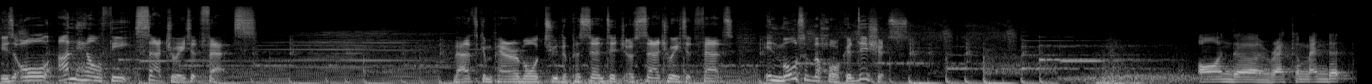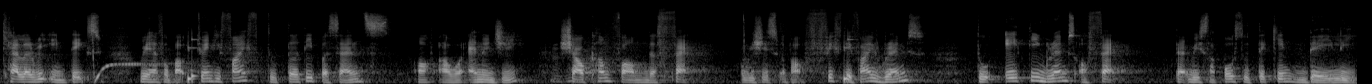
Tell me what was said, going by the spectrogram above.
is all unhealthy saturated fats. That's comparable to the percentage of saturated fats in most of the hawker dishes. On the recommended calorie intakes, we have about 25 to 30 percent of our energy shall come from the fat, which is about 55 grams to 80 grams of fat that we're supposed to take in daily.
